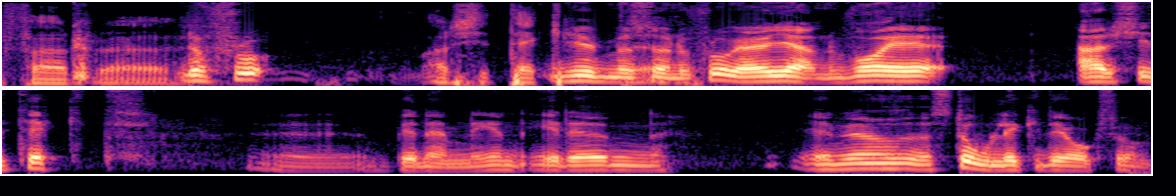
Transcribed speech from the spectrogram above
för då frå- arkitekt. Gudmundsson, då frågar jag igen, vad är arkitektbenämningen? Uh, är det en är det en storlek det också?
